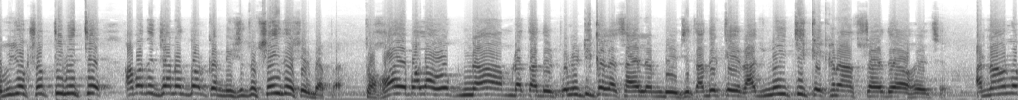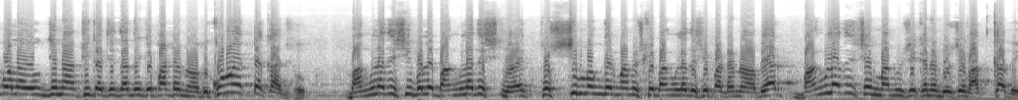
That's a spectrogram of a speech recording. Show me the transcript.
অভিযোগ সত্যি মিথ্যে, আমাদের জানার দরকার নেই তো সেই দেশের ব্যাপার। তো হয় বলা হোক না, আমরা তাদের পলিটিক্যাল অ্যাসাইলাম দিয়েছি, তাদেরকে রাজনৈতিক এখানে আশ্রয় দেওয়া হয়েছে। আর না হলে বলা হোক যে না, ঠিক আছে, তাদেরকে পাঠানো হবে। কোনো একটা কাজ হোক, বাংলাদেশি বলে বাংলাদেশ নয়, পশ্চিমবঙ্গের মানুষকে বাংলাদেশে পাঠানো হবে। আর বাংলাদেশের মানুষ এখানে বসে ভাত খাবে,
